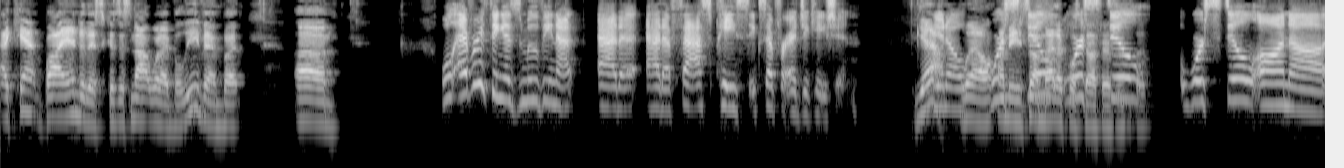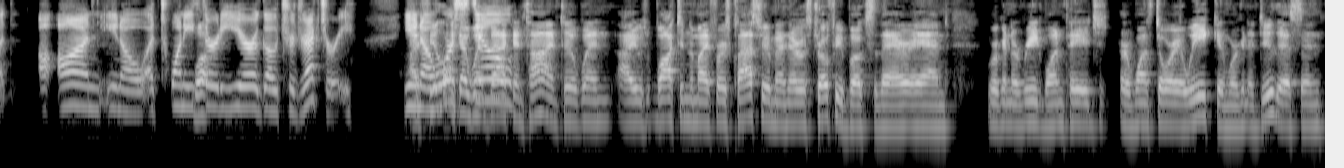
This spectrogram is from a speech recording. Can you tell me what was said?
I can't buy into this because it's not what I believe in. But um, well, everything is moving at at a at a fast pace except for education. Yeah, you know. Well, I mean, still, some medical we're stuff still we're still on a on you know a 20 well, 30 year ago trajectory you know, I feel like still... I went back in time to when I walked into my first classroom and there was trophy books there, and we're going to read one page or one story a week, and we're going to do this. And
